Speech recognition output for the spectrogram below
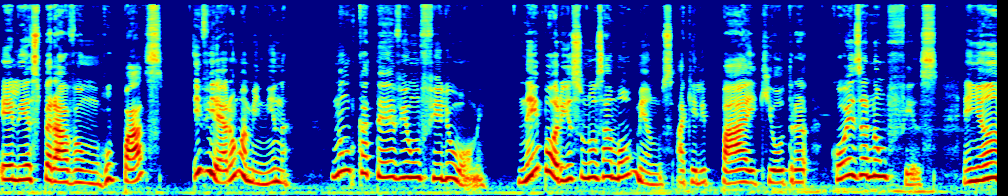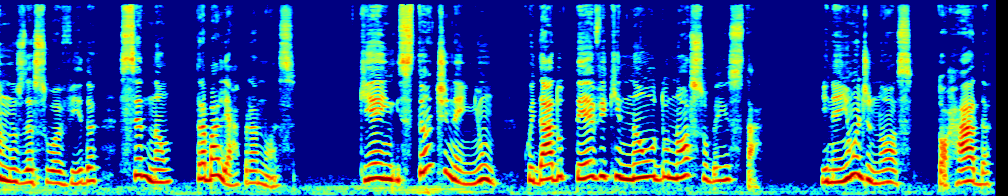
ele esperava um rapaz e viera uma menina. Nunca teve um filho homem. Nem por isso nos amou menos, aquele pai que outra coisa não fez em anos da sua vida senão trabalhar para nós. Que em instante nenhum cuidado teve que não o do nosso bem-estar. E nenhuma de nós, torrada,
